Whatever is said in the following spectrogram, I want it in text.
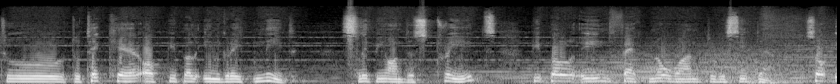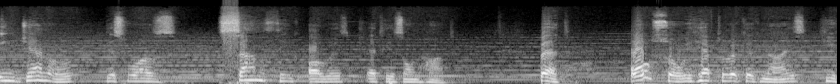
to, to take care of people in great need, sleeping on the streets, people in fact no one to receive them. So in general, this was something always at his own heart. But also we have to recognize he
